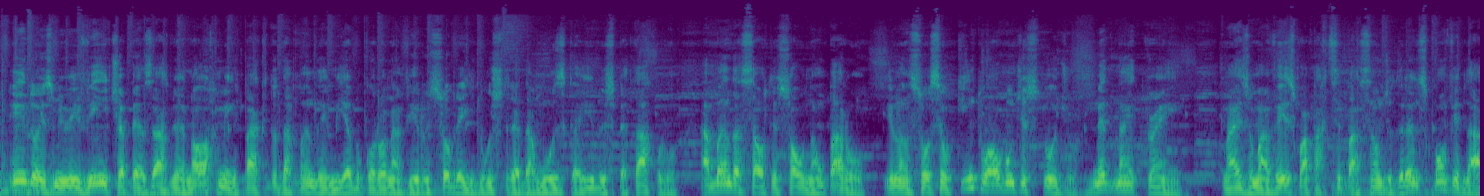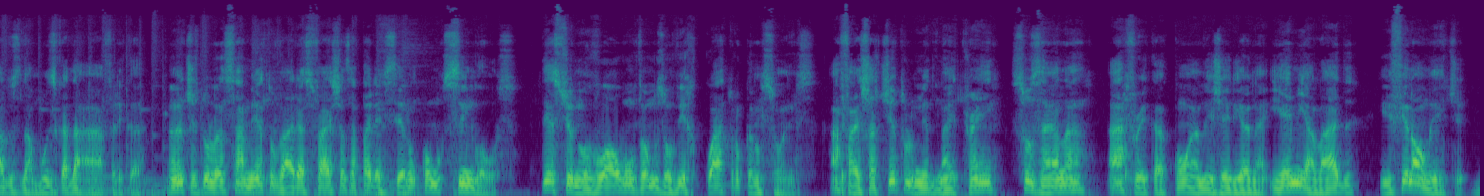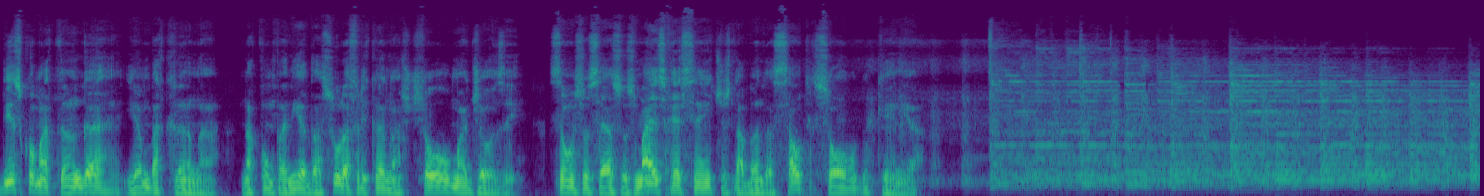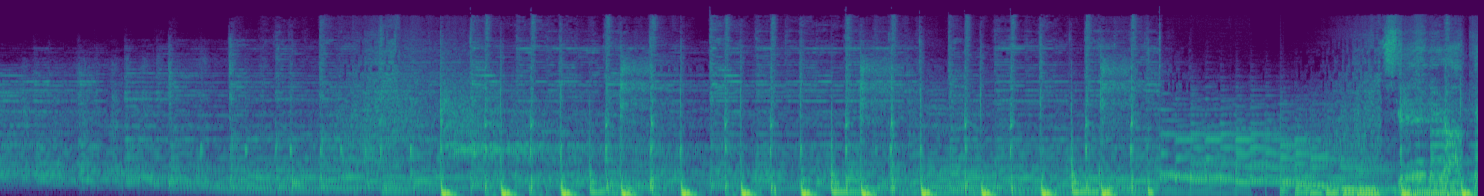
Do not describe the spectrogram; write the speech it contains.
Em 2020, apesar do enorme impacto da pandemia do coronavírus sobre a indústria da música e do espetáculo, a banda Salto e Sol não parou e lançou seu quinto álbum de estúdio, Midnight Train, mais uma vez com a participação de grandes convidados da música da África. Antes do lançamento, várias faixas apareceram como singles. Deste novo álbum, vamos ouvir quatro canções. A faixa título Midnight Train, Susanna, África com a nigeriana Yemi Alade e, finalmente, Disco Matanga Yambakana, na companhia da sul-africana Show Majosi. São os sucessos mais recentes da banda Salty Soul do Quênia. Steady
